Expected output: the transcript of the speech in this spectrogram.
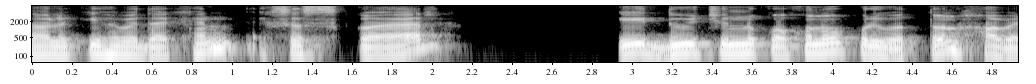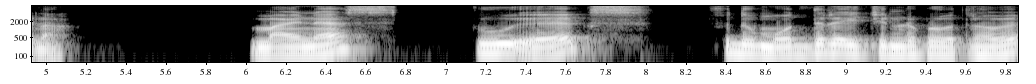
তাহলে কি হবে দেখেন, এক্স স্কোয়ার এই দুই চিহ্ন কখনো পরিবর্তন হবে না। মাইনাস টু এক্স, শুধু মধ্যের এই চিহ্নটা পরিবর্তন হবে।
